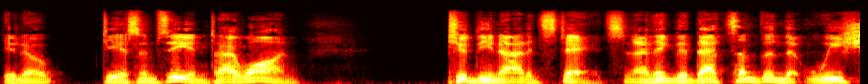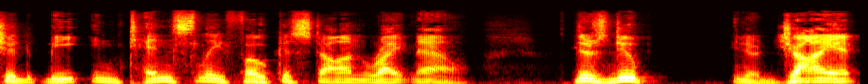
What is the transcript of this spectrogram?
you know, TSMC in Taiwan to the United States. And I think that that's something that we should be intensely focused on right now. There's new, you know, giant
